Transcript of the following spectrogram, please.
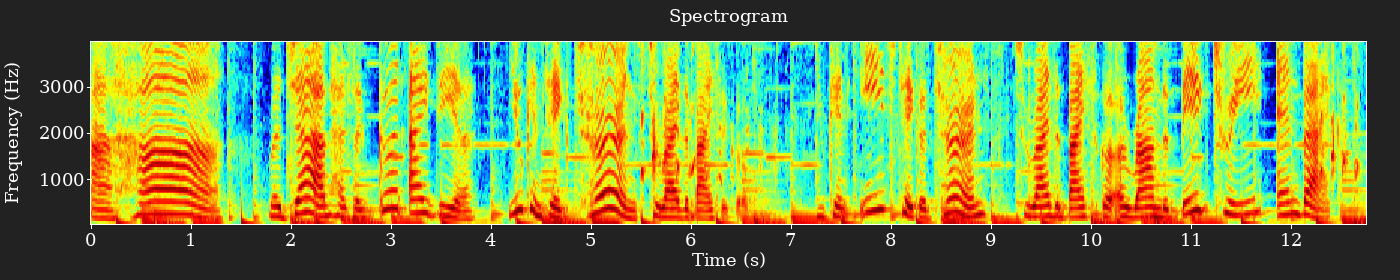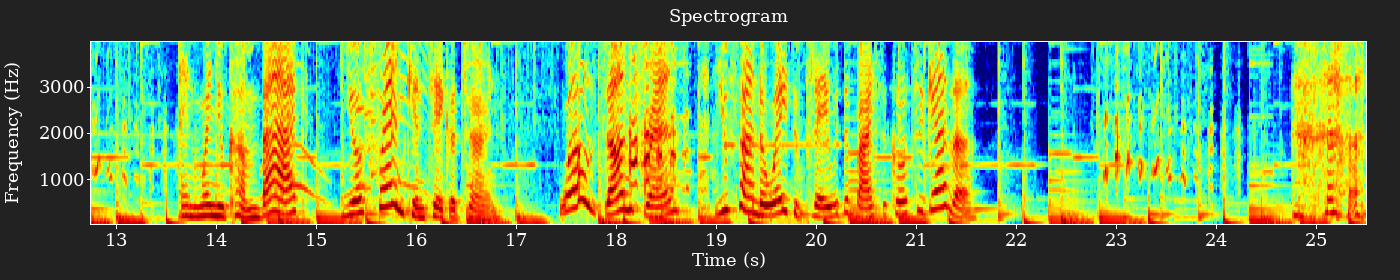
Aha! Rajab has a good idea. You can take turns to ride the bicycle. You can each take a turn to ride the bicycle around the big tree and back. And when you come back, your friend can take a turn. Well done, friends! You found a way to play with the bicycle together.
